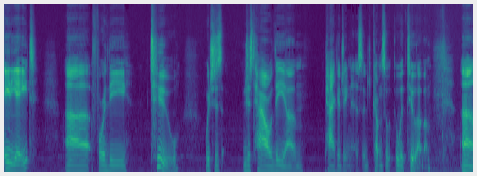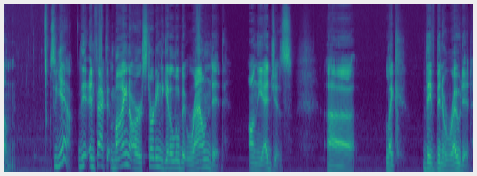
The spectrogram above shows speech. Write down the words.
eighty eight, uh, for the two, which is just how the um, packaging is. It comes with, with two of them. Um, so yeah, the, in fact, mine are starting to get a little bit rounded on the edges, uh, like they've been eroded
